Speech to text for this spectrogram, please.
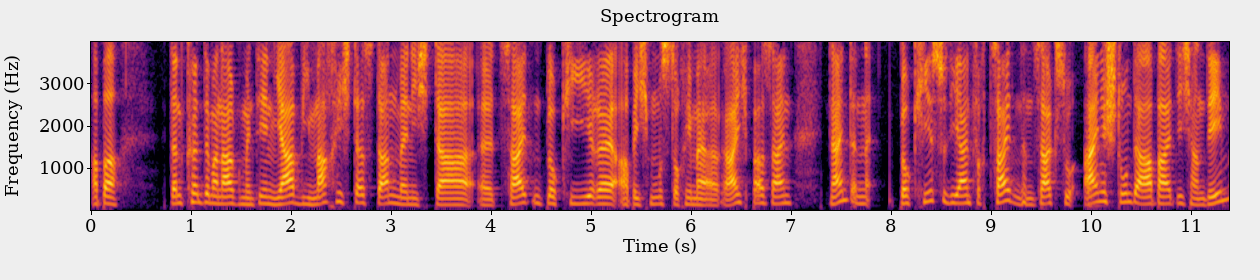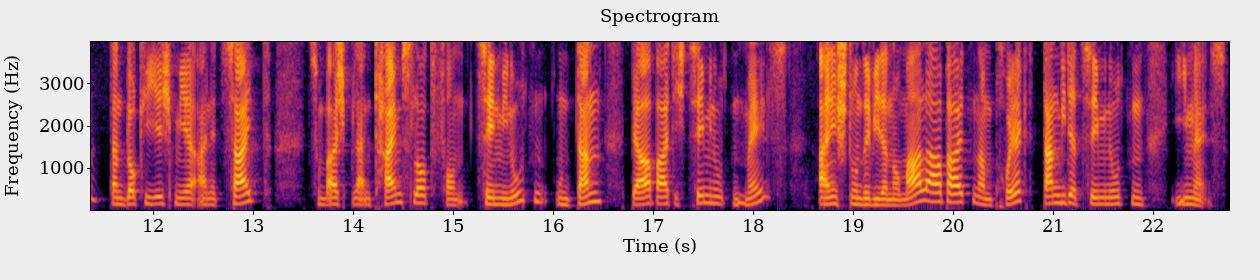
Aber dann könnte man argumentieren, ja, wie mache ich das dann, wenn ich da äh, Zeiten blockiere, aber ich muss doch immer erreichbar sein. Nein, dann blockierst du dir einfach Zeiten. Dann sagst du, eine Stunde arbeite ich an dem, dann blockiere ich mir eine Zeit, zum Beispiel einen Timeslot von 10 Minuten und dann bearbeite ich 10 Minuten Mails, eine Stunde wieder normal arbeiten am Projekt, dann wieder 10 Minuten E-Mails.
